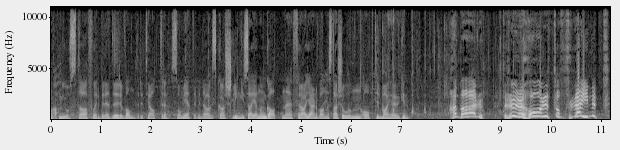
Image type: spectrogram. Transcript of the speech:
Morten Jostad forbereder Vandreteatret, som i ettermiddag skal slynge seg gjennom gatene fra jernbanestasjonen opp til Maihaugen. Han var rødhåret og fregnet.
